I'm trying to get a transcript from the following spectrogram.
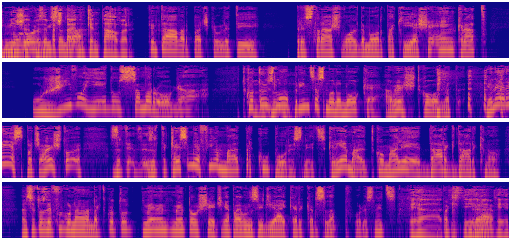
imaš, pa zdaj pač ta en kentaver. Kentaver pač, ki vleti prestraš Voldemorta, ki je še enkrat uživo jedel samoroga. Tako to je zelo, mhm. princa smo na noke, a veš, tako. Je ne res, pač, a veš, to je. Zakaj se mi je film mal prekupil, resnici, ker je mal, tako mal je dark, dark, no. Se to zdaj fulbo nam, ampak tako to meni men to všeč, je pa un CGI, ker, ker slab, v resnici. Ja, pa tisti, ja. Te...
